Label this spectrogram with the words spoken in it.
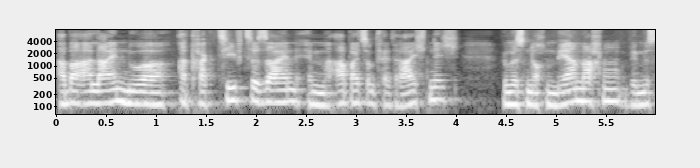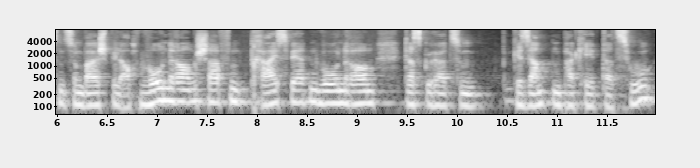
Aber allein nur attraktiv zu sein im Arbeitsumfeld reicht nicht. Wir müssen noch mehr machen. Wir müssen zum Beispiel auch Wohnraum schaffen, preiswerten Wohnraum. Das gehört zum gesamten Paket dazu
